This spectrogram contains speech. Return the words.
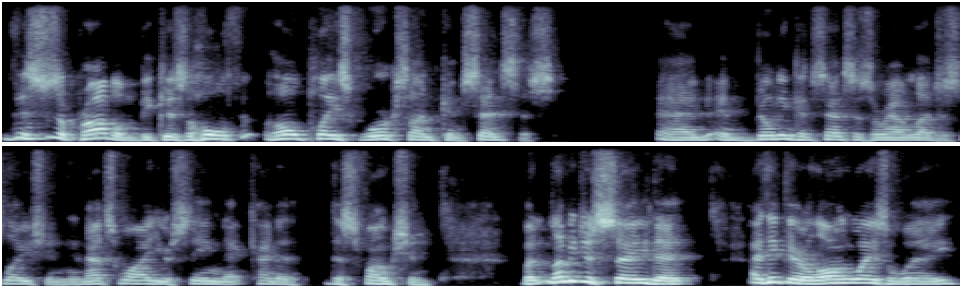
this is a problem because the whole the whole place works on consensus and and building consensus around legislation, and that's why you're seeing that kind of dysfunction. But let me just say that I think they're a long ways away.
